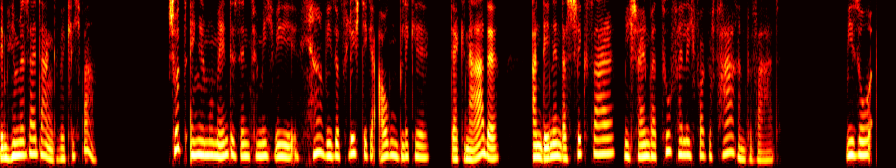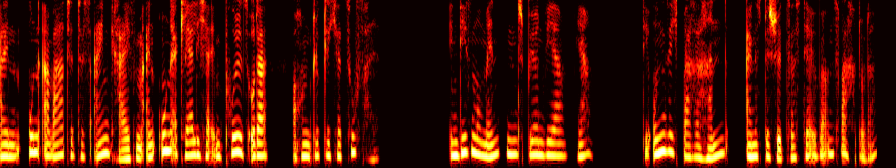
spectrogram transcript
Dem Himmel sei Dank, wirklich wahr. Schutzengelmomente sind für mich wie, ja, wie so flüchtige Augenblicke der Gnade, an denen das Schicksal mich scheinbar zufällig vor Gefahren bewahrt. Wie so ein unerwartetes Eingreifen, ein unerklärlicher Impuls oder auch ein glücklicher Zufall. In diesen Momenten spüren wir, ja, die unsichtbare Hand eines Beschützers, der über uns wacht, oder?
